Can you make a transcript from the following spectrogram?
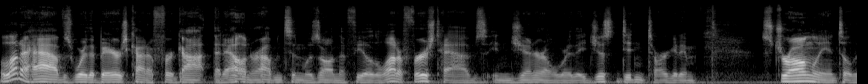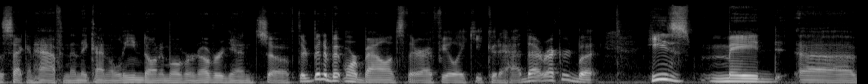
a lot of halves where the Bears kind of forgot that Allen Robinson was on the field. A lot of first halves in general where they just didn't target him strongly until the second half, and then they kind of leaned on him over and over again. So if there'd been a bit more balance there, I feel like he could have had that record. But he's made uh,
